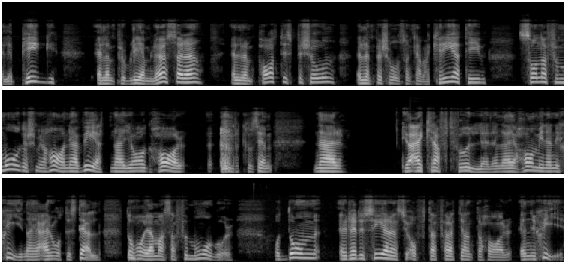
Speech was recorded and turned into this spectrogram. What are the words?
eller pigg eller en problemlösare eller en empatisk person eller en person som kan vara kreativ. Sådana förmågor som jag har när jag vet när jag har, när jag är kraftfull eller när jag har min energi, när jag är återställd, då mm. har jag massa förmågor. Och de reduceras ju ofta för att jag inte har energi,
